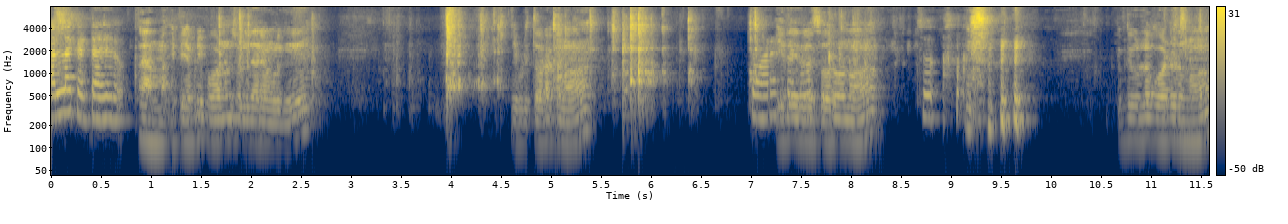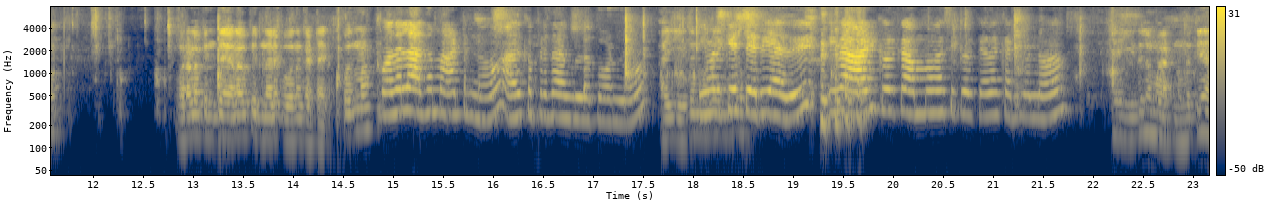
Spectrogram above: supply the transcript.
நல்லா கட் ஆயிரும். ஆமாம் இப்போ எப்படி போடணும்னு சொல்லி தரேன் உங்களுக்கு. இப்படி திறக்கணும். இதை இதில் சொருகணும். இப்படி உள்ள போட்டுடணும். ஓரளவுக்கு இந்த அளவுக்கு இருந்தாலே போதும் கட்டாயிரும் போதுமா? முதல்ல அதை மாட்டணும். அதுக்கப்புறம் தான் உள்ள போடணும். இவனுக்கே தெரியாது. இவன் ஆடிக்கு ஒருக்கா அம்மாவாசைக்கு ஒருக்கா தான் கட் பண்ணோம். இதில் மாட்டணும். பத்தியா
